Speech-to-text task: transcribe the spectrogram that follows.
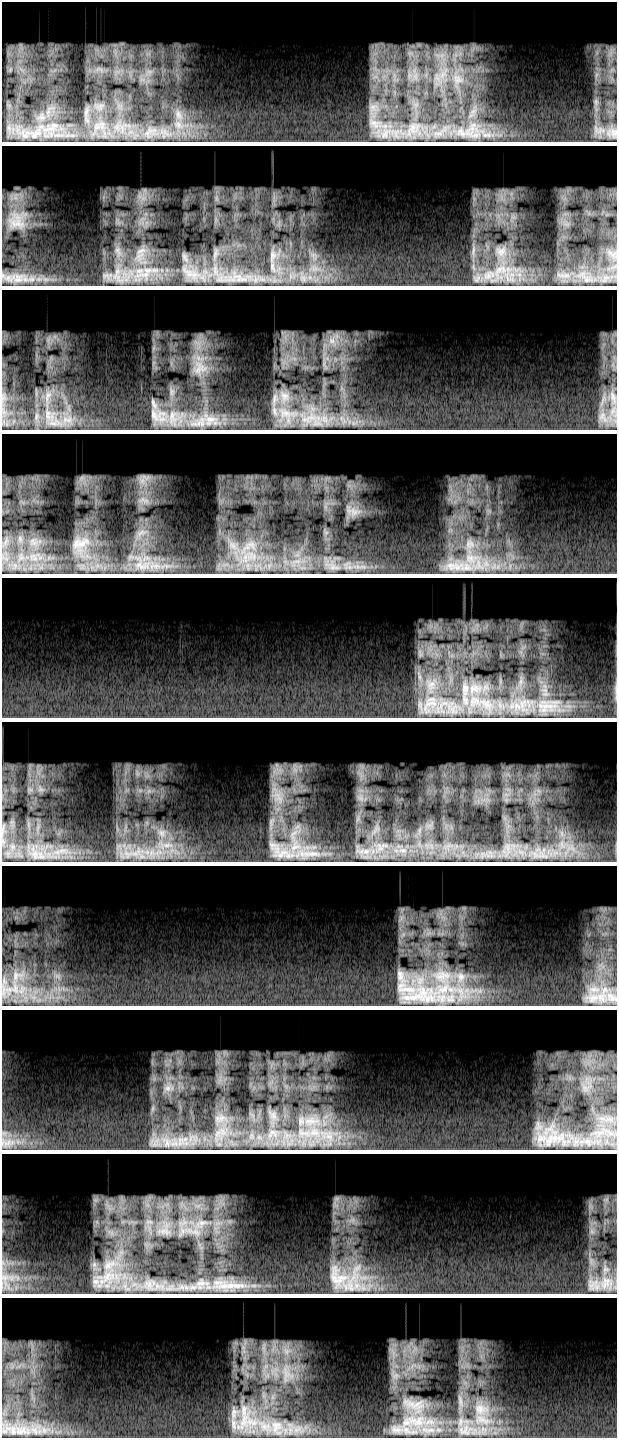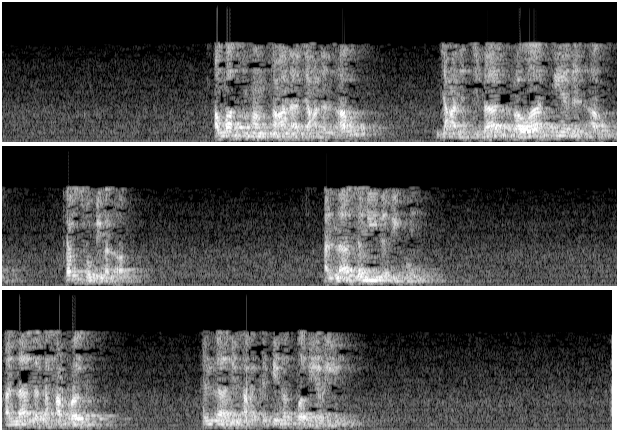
تغيرا على جاذبية الأرض. هذه الجاذبية أيضا ستزيد تسرع أو تقلل من حركة الأرض. عند ذلك سيكون هناك تخلف أو تأثير على شروق الشمس. ولعلها عامل مهم من عوامل طلوع الشمس من مغربها. كذلك الحرارة ستؤثر على التمدد تمدد الأرض. أيضا سيؤثر على جاذبية جاذبية الأرض وحركة الأرض. أمر آخر مهم. نتيجة ارتفاع درجات الحرارة وهو انهيار قطع جليدية عظمى في القطب المنجمد. قطع جبلية جبال تنهار. الله سبحانه وتعالى جعل الأرض جعل الجبال رواسي للأرض ترسو بها الأرض. أن لا تميد بكم. أن لا تتحرك. إلا بحركتها الطبيعية.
